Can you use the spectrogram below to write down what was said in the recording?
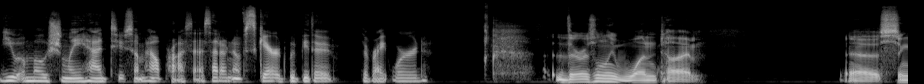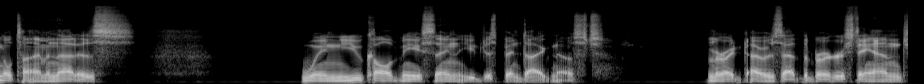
you emotionally had to somehow process? I don't know if scared would be the the right word. There was only one time, a single time, and that is when you called me saying that you'd just been diagnosed. Remember, I, I was at the burger stand.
